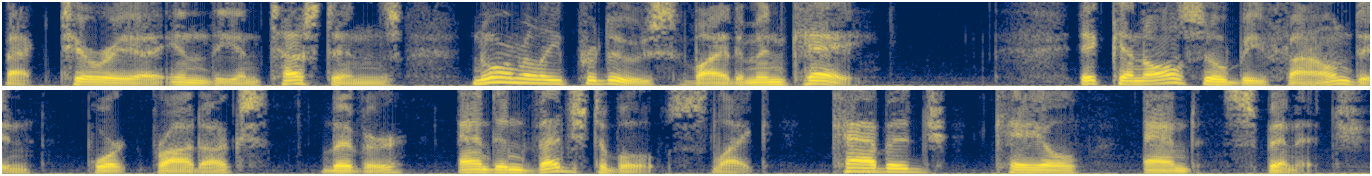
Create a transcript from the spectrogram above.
Bacteria in the intestines normally produce vitamin K. It can also be found in pork products, liver, and in vegetables like cabbage, kale, and spinach.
